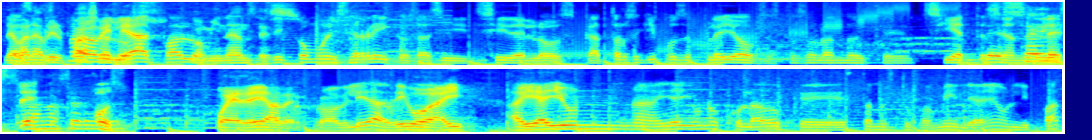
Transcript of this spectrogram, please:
le van a abrir paso a los Pablo. dominantes? Así como dice Rick, o sea, si, si de los 14 equipos de playoffs estás hablando de que 7 De sean del este, van a ser del pues. Puede haber probabilidad. Digo, ahí, ahí hay un ahí hay uno colado que esta no es tu familia, ¿eh? OnlyPat.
